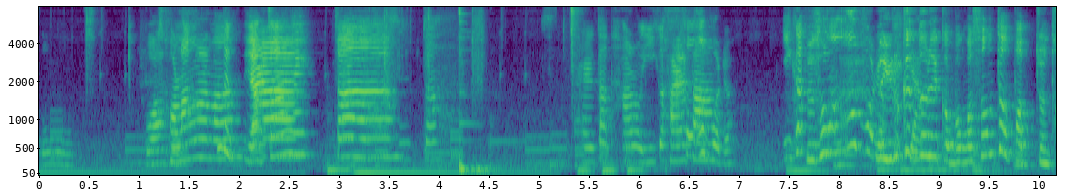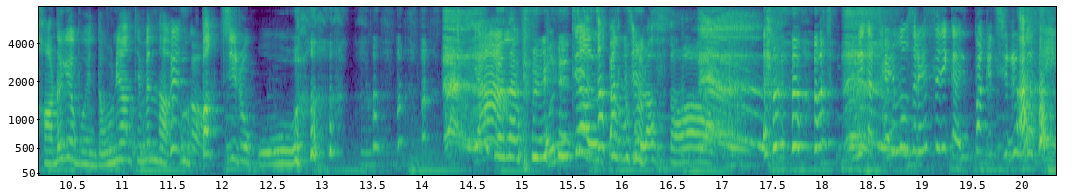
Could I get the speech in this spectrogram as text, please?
너무 좋아서. 저랑할 만. 근데 야, 짠해. 짠. 진짜 달다 달어 이가 달다. 썩어버려. 이가 근데 성- 썩어버려. 근데 이렇게 그냥. 들으니까 뭔가 선태 오빠 좀 다르게 보인다. 우리한테 맨날 그러니까. 윽박 지르고 야 맨날 불 언제 윽박 질렀어? 우리가 잘못을 했으니까 윽박을 지른 거지.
